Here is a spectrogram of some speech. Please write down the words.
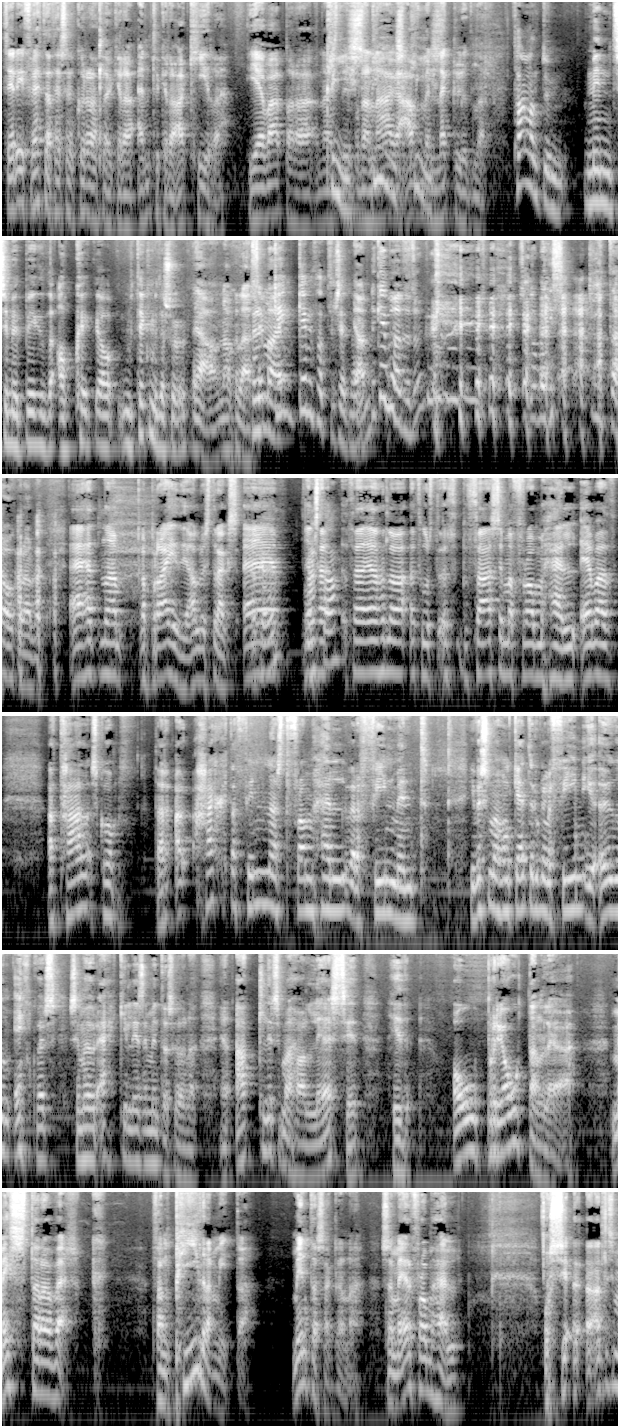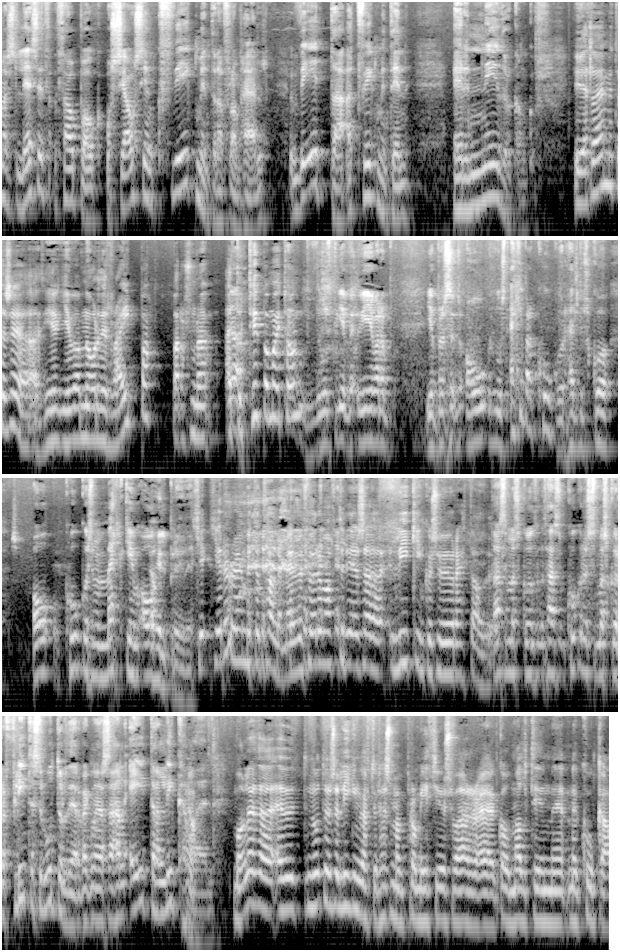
Þegar ég frétti að þessi einhverju ætlaði að gera endur gera Akira Ég var bara næstu Please, að please, please. Talandum mynd sem er byggð á, á tekmyndasögu Já, nákvæmlega. Sem að Geim, geim það til setna Já, það kemur þetta Skulum ekki skýta okkur alveg. Eh, Hérna, að bræði alveg strax. Eh, Ok, en það, það er allavega, þú veist, það sem að From Hell Ef að, að tala, sko Það er hægt að finnast From Hell vera fín mynd. Ég vissum að hún getur rúglega fín í augum einhvers sem hefur ekki lesið myndasöguna. En allir sem að hafa lesið hið óbrjótanlega meistaraverk þann píramíta myndasagnana sem er From Hell. Og sé, allir sem hafa lesið þá bók og sjá síðan kvikmyndina from hell vita að kvikmyndin er niðurgangur. Ég ætlaði einmitt að segja það Ég, ég var með orðið ræpa Bara svona At the tip of my tongue þú veist, ég, ég var að ég var bara, ó, veist, ekki bara kúkur heldur sko, kúkur sem er merki um óheilbrigði. Hér, hér erum við einmitt að tala um Ef við förum aftur í þessa líkingu sem við höfum rætt áður. Það sem að sko, það sem kúkur sem að sko er að flýta sér út úr þér vegna þess að hann eitra líka þinn Mál er það, ef við notum þessa líkingu aftur sem að Prometheus var uh, góð máltíð með, með kúká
